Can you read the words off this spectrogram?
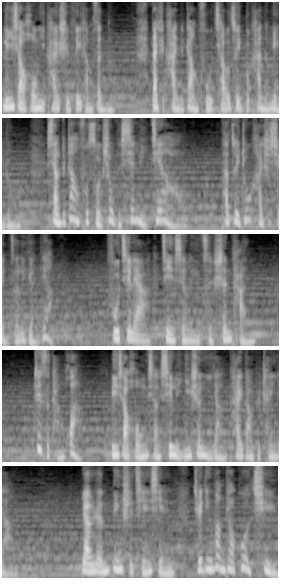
李小红一开始非常愤怒。但是看着丈夫憔悴不堪的面容，想着丈夫所受的心理煎熬，他最终还是选择了原谅。夫妻俩进行了一次深谈。这次谈话，李小红像心理医生一样开导着陈阳。两人冰释前嫌，决定忘掉过去，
